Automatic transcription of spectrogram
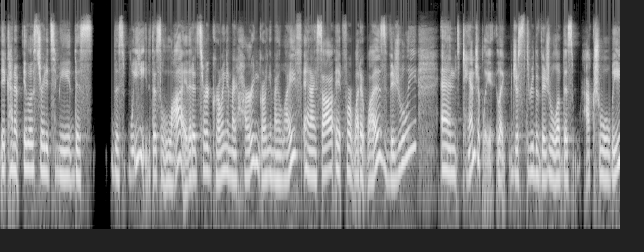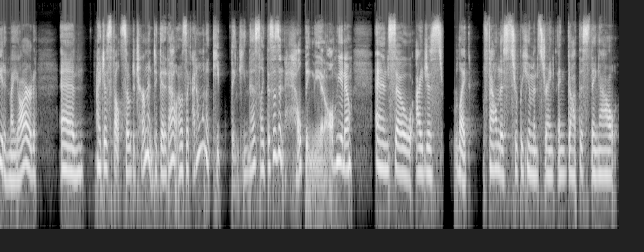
it kind of illustrated to me this this weed, this lie that had started growing in my heart and growing in my life. And I saw it for what it was visually and tangibly, like just through the visual of this actual weed in my yard. And I just felt so determined to get it out. I was like, I don't want to keep thinking this. Like, this isn't helping me at all, you know? And so I just like found this superhuman strength and got this thing out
